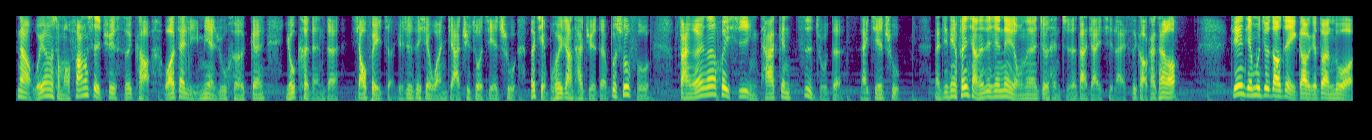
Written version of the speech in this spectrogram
那我要用什么方式去思考？我要在里面如何跟有可能的消费者，也就是这些玩家去做接触，而且不会让他觉得不舒服，反而呢会吸引他更自主的来接触。那今天分享的这些内容呢，就很值得大家一起来思考看看喽。今天节目就到这里告一个段落。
